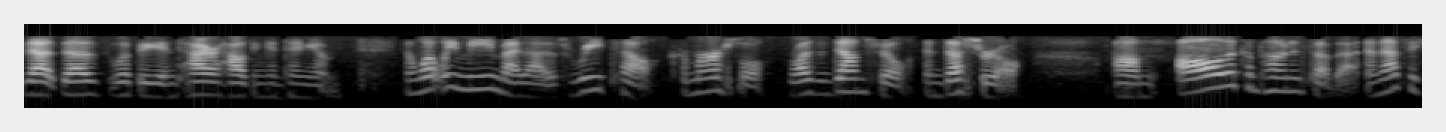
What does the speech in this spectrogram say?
that does with the entire housing continuum. And what we mean by that is retail, commercial, residential, industrial, um, all the components of that. And that's a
